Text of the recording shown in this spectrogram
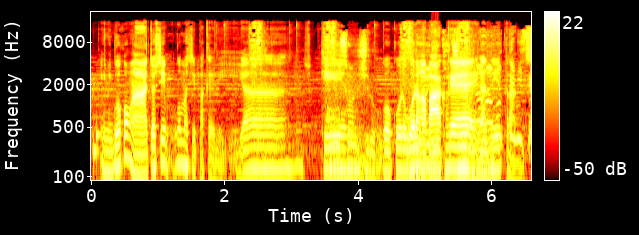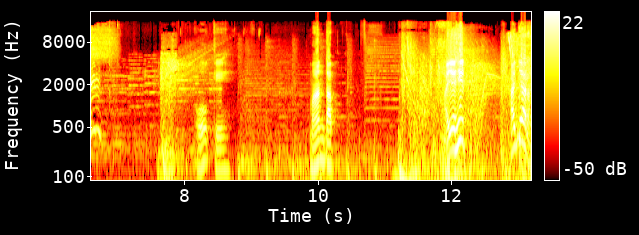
Ini gua kok ngaco sih? Gua masih pakai dia. Masukin. Goku udah gua udah nggak pakai ganti trans. Oke. Mantap. Ayo hit. Hajar.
